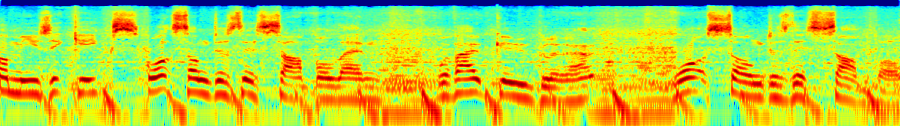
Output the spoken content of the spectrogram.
On, music geeks. What song does this sample then? Without googling it, what song does this sample?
